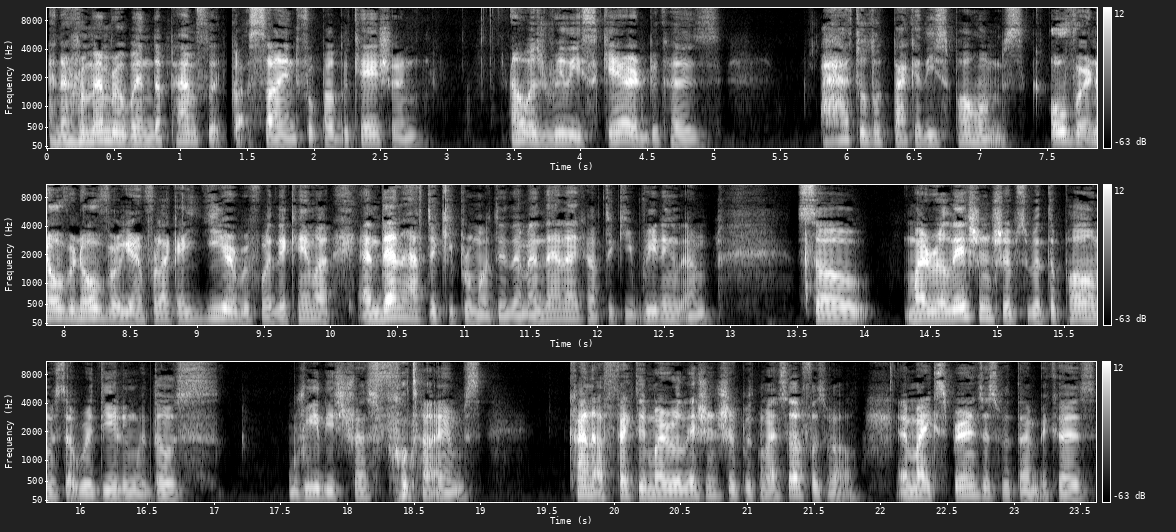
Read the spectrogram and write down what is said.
And I remember when the pamphlet got signed for publication, I was really scared because I had to look back at these poems over and over and over again for like a year before they came out. And then I have to keep promoting them and then I have to keep reading them. So my relationships with the poems that were dealing with those really stressful times kind of affected my relationship with myself as well and my experiences with them because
